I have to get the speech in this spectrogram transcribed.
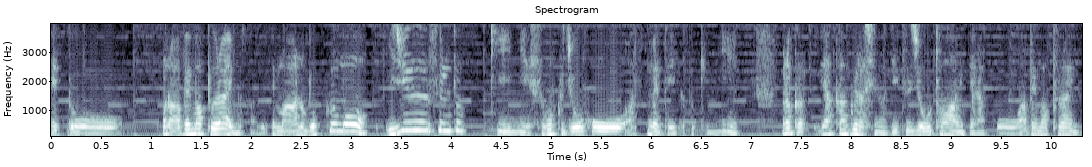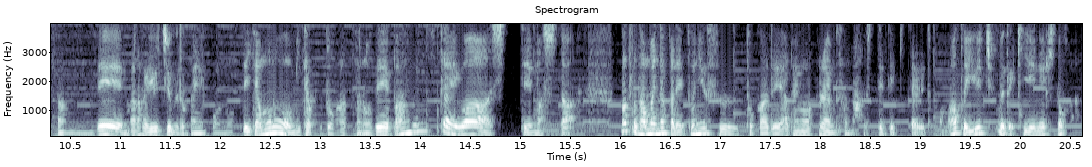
えっと、このアベマプライムさんですね。まああの僕も移住するときにすごく情報を集めていたときに、なんか田舎暮らしの実情とはみたいな、こう、アベマプライムさんで、まあなんか YouTube とかにこう載っていたものを見たことがあったので、番組自体は知ってました。あとたまになんかネットニュースとかでアベマプライムさんの話出てきたりとか、あと YouTube で切り抜きとか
